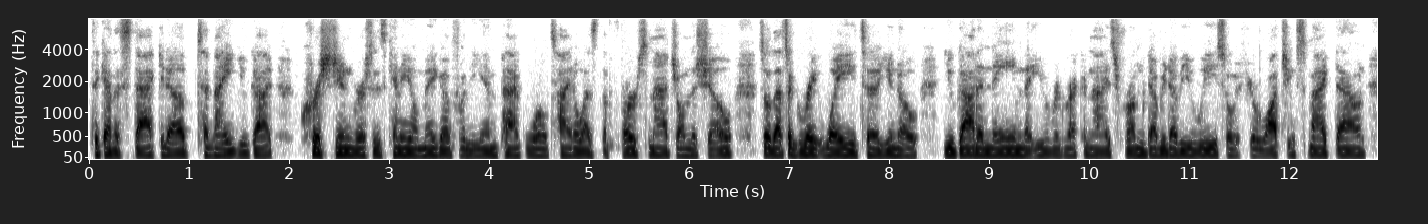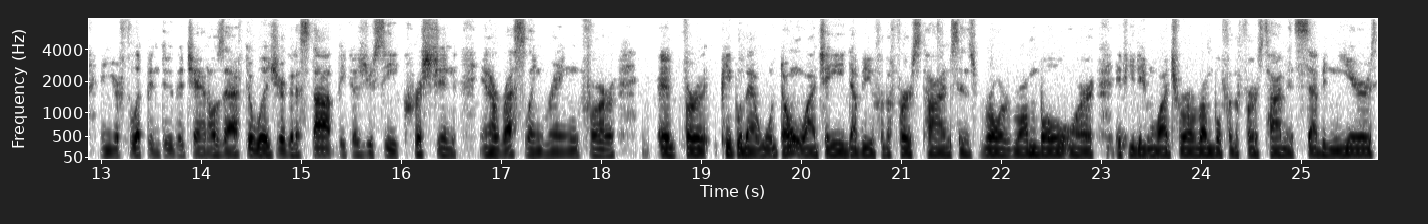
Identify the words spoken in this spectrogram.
to kind of stack it up. Tonight you got christian versus kenny omega for the impact world title as the first match on the show. So that's a great way to you know you got a name that you would recognize from wwe so if you're watching smackdown and you're flipping through the channels afterwards you're going to stop because you see christian in a wrestling ring for and for people that don't watch AEW for the first time since Royal Rumble, or if you didn't watch Royal Rumble for the first time in seven years,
